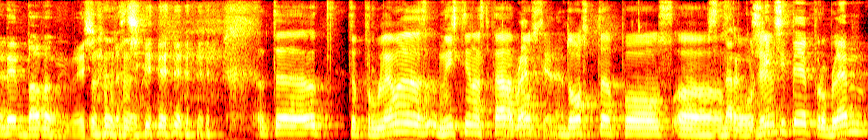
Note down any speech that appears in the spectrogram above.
Не, баба ми беше. Значи. та, та, проблема наистина става проблем доста, да. доста по С наркотиците е проблем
